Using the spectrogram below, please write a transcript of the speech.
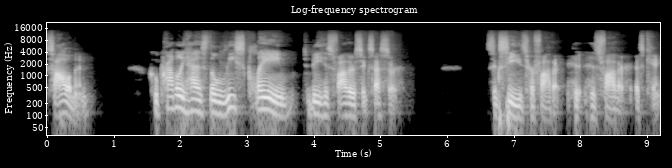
Solomon, who probably has the least claim to be his father's successor, succeeds her father, his father as king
